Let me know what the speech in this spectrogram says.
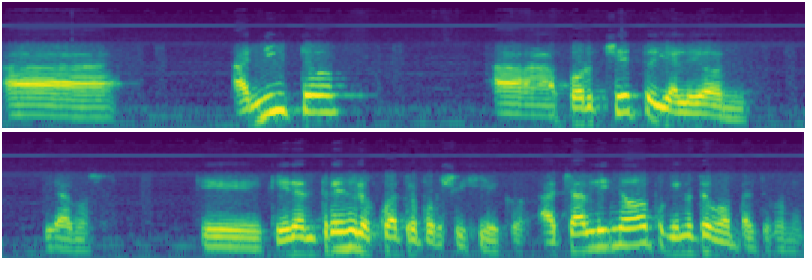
a, a Nito, a Porcheto y a León, digamos, que, que eran tres de los cuatro por Gieco. A Charlie no, porque no tengo contacto con él,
